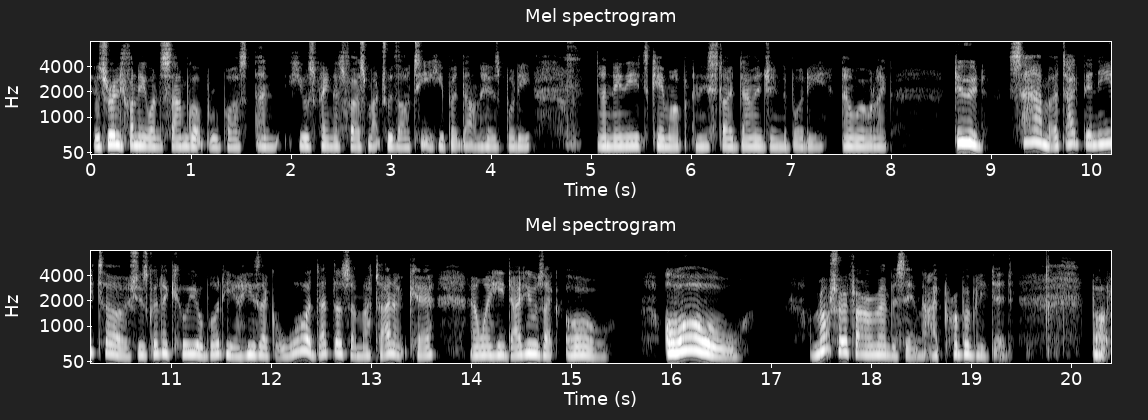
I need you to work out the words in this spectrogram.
it was really funny when Sam got Brawl Pass and he was playing his first match with RT. He put down his body, and Anita came up and he started damaging the body, and we were like, "Dude, Sam, attack Anita. She's gonna kill your body." And he's like, "What? That doesn't matter. I don't care." And when he died, he was like, "Oh, oh." I'm not sure if I remember seeing that. I probably did, but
